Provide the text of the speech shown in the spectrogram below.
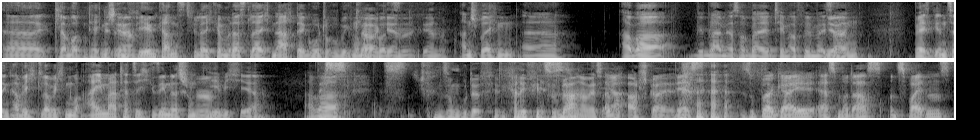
äh, klamottentechnisch empfehlen kannst. Vielleicht können wir das gleich nach der Goto-Rubrik nochmal kurz gerne, gerne. ansprechen. Äh, aber wir bleiben erstmal bei Thema Film, würde ich sagen. Basic Instinct habe ich, glaube ich, nur einmal tatsächlich gesehen, das ist schon ewig her. Aber ist, ich finde so ein guter Film. Ich kann nicht viel zu sagen, aber er ist einfach arschgeil. Der ist super geil, erstmal das. Und zweitens,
